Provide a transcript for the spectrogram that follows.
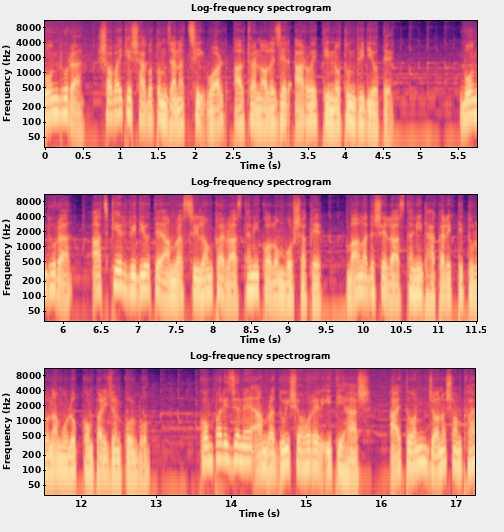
বন্ধুরা, সবাইকে স্বাগতম জানাচ্ছি ওয়ার্ল্ড আলট্রা নলেজের আরও একটি নতুন ভিডিওতে। বন্ধুরা, আজকের ভিডিওতে আমরা শ্রীলঙ্কার রাজধানী কলম্বোর সাথে বাংলাদেশের রাজধানী ঢাকার একটি তুলনামূলক কম্পারিজন করব। কম্পারিজনে আমরা দুই শহরের ইতিহাস, আয়তন, জনসংখ্যা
